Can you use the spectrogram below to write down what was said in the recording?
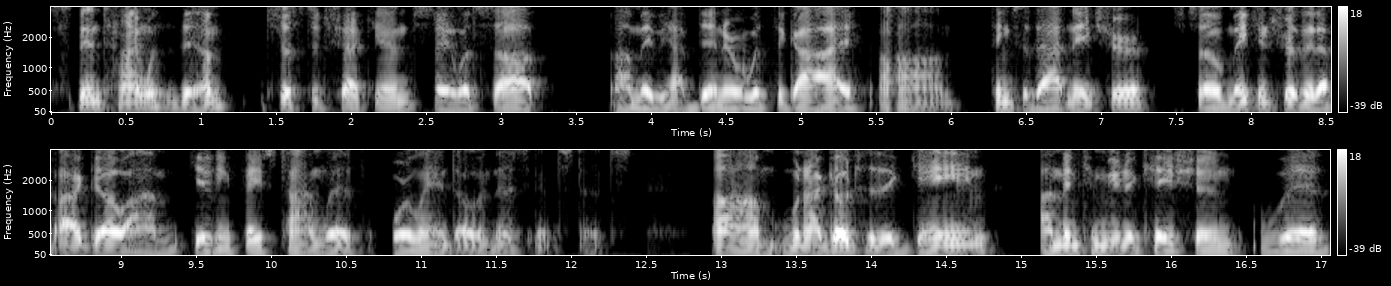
Spend time with them just to check in, say what's up, uh, maybe have dinner with the guy, um, things of that nature. So making sure that if I go, I'm getting FaceTime with Orlando in this instance. Um, when I go to the game, I'm in communication with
